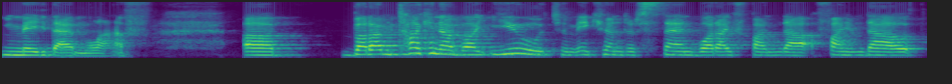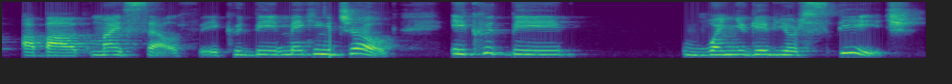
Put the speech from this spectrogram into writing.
make them laugh. Uh, but I'm talking about you to make you understand what I find out, find out about myself. It could be making a joke. It could be when you give your speech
